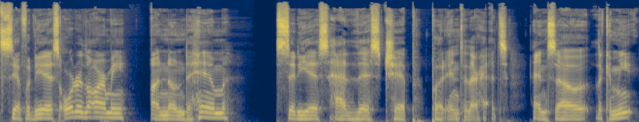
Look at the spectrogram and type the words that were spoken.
Sifo-Dyas ordered the army, unknown to him, Sidious had this chip put into their heads. And so the Cami-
